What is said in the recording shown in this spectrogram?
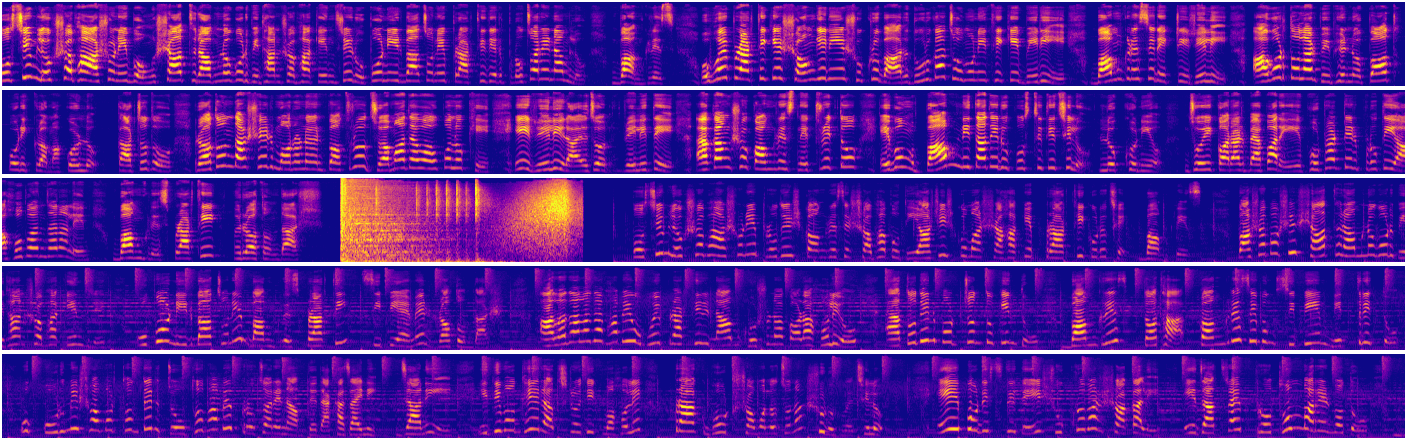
পশ্চিম লোকসভা আসন এবং সাত রামনগর বিধানসভা কেন্দ্রের উপনির্বাচনে প্রার্থীদের প্রচারে নামল বামগ্রেস। উভয় প্রার্থীকে সঙ্গে নিয়ে শুক্রবার দুর্গা চৌমুনি থেকে বেরিয়ে বামগ্রেসের একটি র্যালি আগরতলার বিভিন্ন পথ পরিক্রমা করল। কার্যত রতন দাসের মনোনয়নপত্র জমা দেওয়া উপলক্ষে এই র্যালির আয়োজন। র্যালিতে একাংশ কংগ্রেস নেতৃত্ব এবং বাম নেতাদের উপস্থিতি ছিল লক্ষণীয়। জয়ী করার ব্যাপারে ভোটারদের প্রতি আহ্বান জানালেন বামগ্রেস প্রার্থী রতন দাস। পশ্চিম লোকসভা আসনে প্রদেশ কংগ্রেসের সভাপতি আশিস কুমার সাহাকে প্রার্থী করেছে বামগ্রেস। পাশাপাশি সাত রামনগর বিধানসভা কেন্দ্রের উপনির্বাচনে বামগ্রেস প্রার্থী সিপিএম এর রতন দাস। আলাদা আলাদাভাবে উভয় প্রার্থীর নাম ঘোষণা করা হলেও এতদিন পর্যন্ত কিন্তু বামগ্রেস তথা কংগ্রেস এবং সিপিএম নেতৃত্ব ও কর্মী সমর্থকদের যৌথভাবে প্রচারে নামতে দেখা যায়নি। জানিয়ে ইতিমধ্যে রাজনৈতিক মহলে প্রাক ভোট সমালোচনা শুরু হয়েছিল। এই পরিস্থিতিতে শুক্রবার সকালে এ যাত্রায় প্রথমবারের মতো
